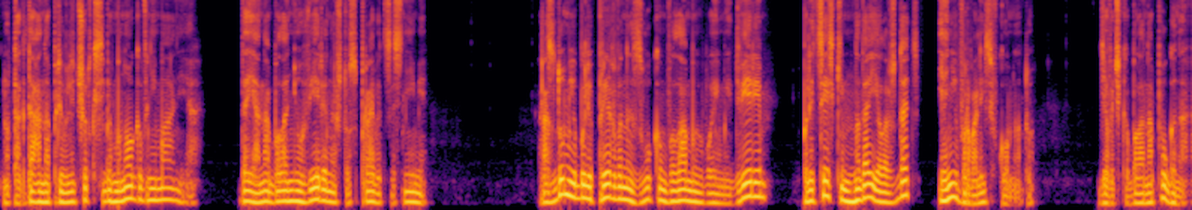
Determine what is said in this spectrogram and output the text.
но тогда она привлечет к себе много внимания. Да и она была не уверена, что справится с ними. Раздумья были прерваны звуком выламываемой двери. Полицейским надоело ждать, и они ворвались в комнату. Девочка была напугана.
